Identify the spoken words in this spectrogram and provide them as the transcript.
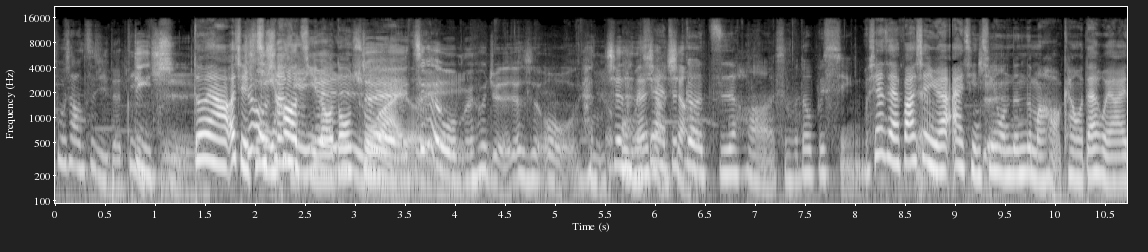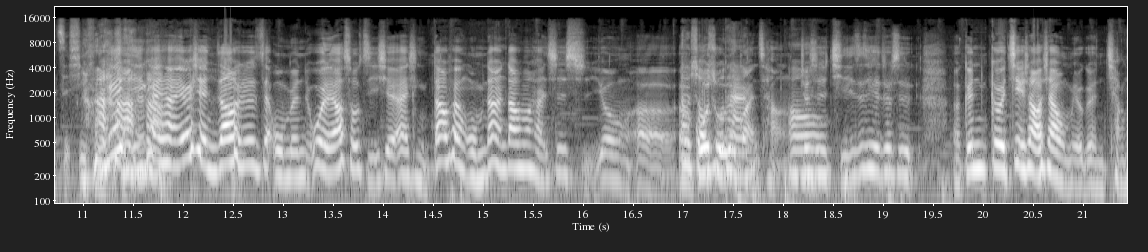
附上自己的地址，对啊，而且几号几楼都出来了。这个我们会觉得就是哦，很。现在很想象，个资哈，什么都不行。我现在才发现，原来《爱情青红灯》这么好看，我待会要来仔细看。你可以仔细看一下，而且你知道，就是在我们为了要收集一些爱情，大部分我们当然大部分还是使用呃国图的馆藏，就是其实这些就是呃跟各位介绍一下，我们有个很强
